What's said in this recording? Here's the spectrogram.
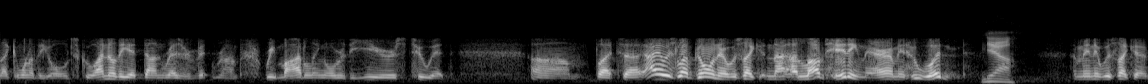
like one of the old school. I know they had done reserv- um, remodeling over the years to it, um, but uh, I always loved going there. It was like and I loved hitting there. I mean, who wouldn't? Yeah. I mean, it was like a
